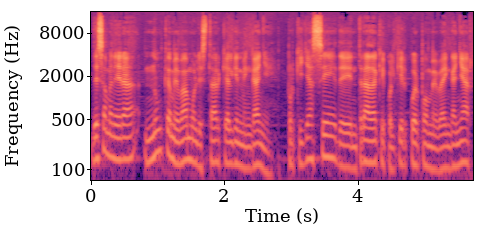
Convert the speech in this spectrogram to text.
De esa manera nunca me va a molestar que alguien me engañe, porque ya sé de entrada que cualquier cuerpo me va a engañar.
